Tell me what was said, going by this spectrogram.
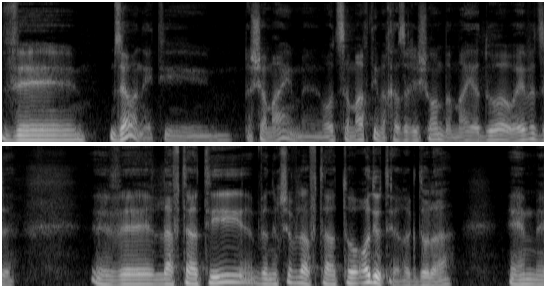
וזהו, אני הייתי בשמיים, מאוד שמחתי מחזה ראשון, במה ידוע, אוהב את זה. ולהפתעתי, ואני חושב להפתעתו עוד יותר הגדולה, הם אה,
